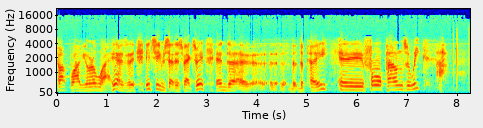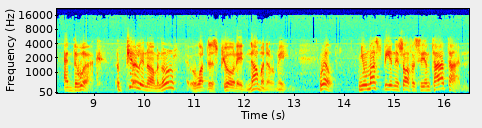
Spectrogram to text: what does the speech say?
shop while you're away. Yes, it seems satisfactory. And uh, uh, the, the pay? Uh, four pounds a week. Ah, and the work? Uh, purely nominal. What does purely nominal mean? Well, you must be in this office the entire time.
